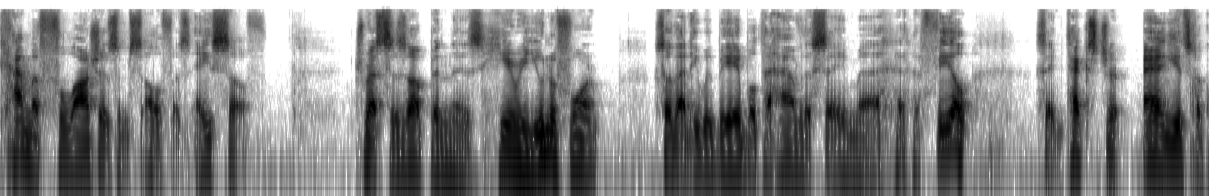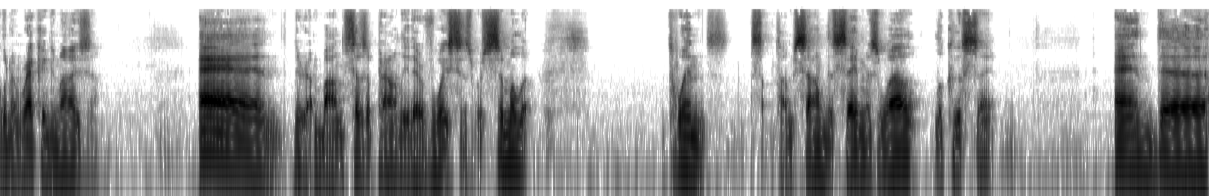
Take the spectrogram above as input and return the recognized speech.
camouflages himself as Esav, dresses up in his hairy uniform so that he would be able to have the same uh, feel, same texture, and Yitzchak wouldn't recognize him. And the Ramban says apparently their voices were similar, twins sometimes sound the same as well, look the same. And uh,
